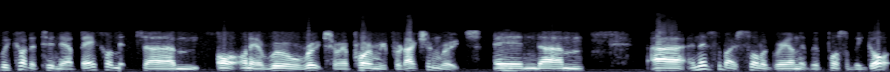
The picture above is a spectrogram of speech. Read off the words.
we kind of turned our back on it um, on our rural roots or our primary production roots, mm. and um, uh, and that's the most solid ground that we've possibly got.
